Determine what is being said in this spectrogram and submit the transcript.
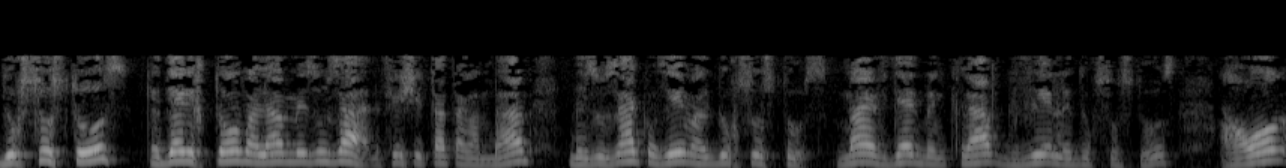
דוכסוסטוס, כדי לכתוב עליו מזוזה, לפי שיטת הרמב"ם, מזוזה כותבים על דוכסוסטוס. מה ההבדל בין קלף גביר לדוכסוסטוס? העור,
